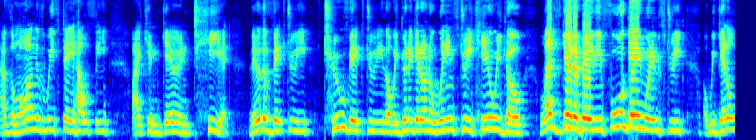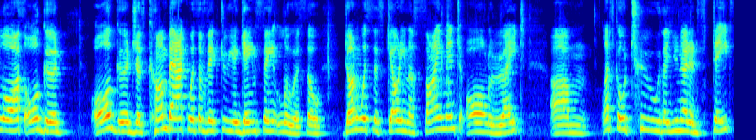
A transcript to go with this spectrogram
As long as we stay healthy, I can guarantee it. They're the victory, two victories. Are we're going to get on a winning streak? Here we go. Let's get it, baby. Four game winning streak. We get a loss, all good all good. Just come back with a victory against St. Louis. So done with the scouting assignment. All right. Um, let's go to the United States.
